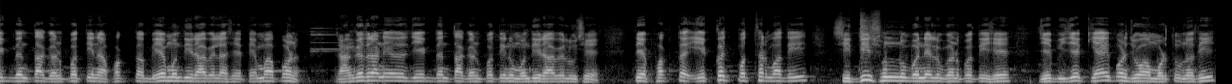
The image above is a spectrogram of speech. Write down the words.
એક દંતા ગણપતિના ફક્ત બે મંદિર આવેલા છે. તેમાં પણ ધ્રાંગધ્રાની અંદર જે એક દંતા ગણપતિનું મંદિર આવેલું છે, તે ફક્ત એક જ પથ્થરમાંથી સીધી સૂનનું બનેલું ગણપતિ છે, જે બીજે ક્યાંય પણ જોવા મળતું નથી.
